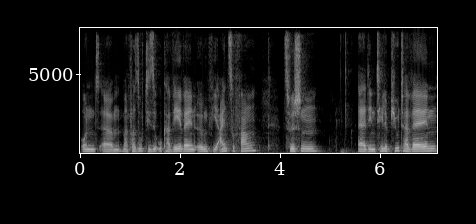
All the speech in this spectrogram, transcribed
und ähm, man versucht diese UKW-Wellen irgendwie einzufangen zwischen äh, den Teleputer-Wellen,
